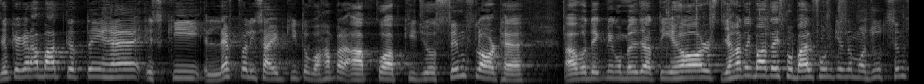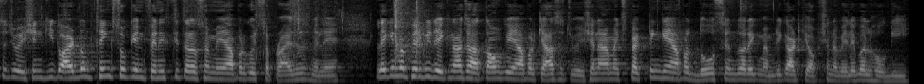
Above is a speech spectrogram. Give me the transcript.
जबकि अगर आप बात करते हैं इसकी लेफ़्ट वाली साइड की तो वहाँ पर आपको आपकी जो सिम स्लॉट है वो देखने को मिल जाती है। और जहाँ तक बात है इस मोबाइल फ़ोन के अंदर मौजूद सिम सिचुएशन की तो आई डोंट थिंक सो कि इन्फिनिक्स की तरफ़ से हमें यहाँ पर कोई सरप्राइजेस मिले। लेकिन मैं फिर भी देखना चाहता हूँ कि यहाँ पर क्या सिचुएशन है। आई एम एक्सपेक्टिंग यहाँ पर दो सिम्स और एक मेमरी कार्ड की ऑप्शन अवेलेबल होगी।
